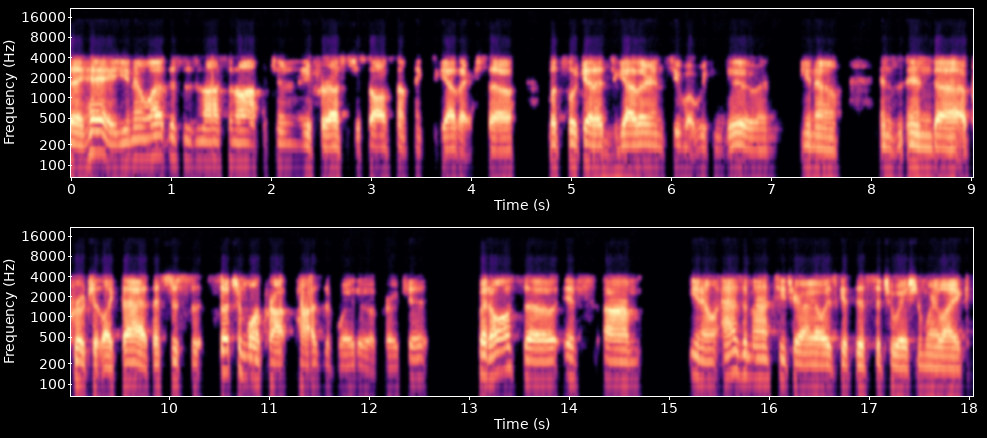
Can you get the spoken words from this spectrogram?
Say, hey, you know what? This is an awesome opportunity for us to solve something together. So let's look at it mm-hmm. together and see what we can do. And, you know, and, and uh, approach it like that. That's just such a more pro- positive way to approach it. But also, if um, you know, as a math teacher, I always get this situation where like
